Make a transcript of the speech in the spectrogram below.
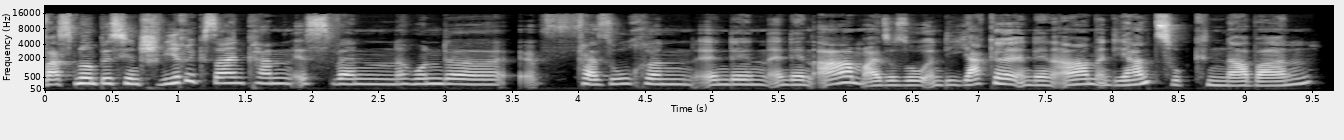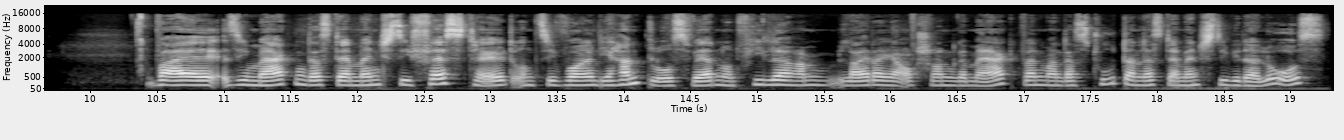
Was nur ein bisschen schwierig sein kann, ist, wenn Hunde äh, versuchen, in den, in den Arm, also so in die Jacke, in den Arm, in die Hand zu knabbern, weil sie merken, dass der Mensch sie festhält und sie wollen die Hand loswerden. Und viele haben leider ja auch schon gemerkt, wenn man das tut, dann lässt der Mensch sie wieder los.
